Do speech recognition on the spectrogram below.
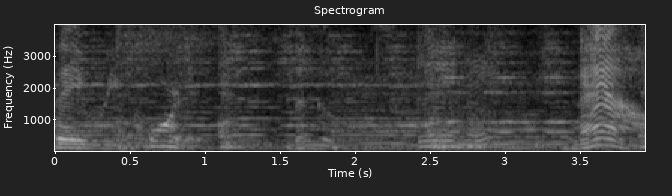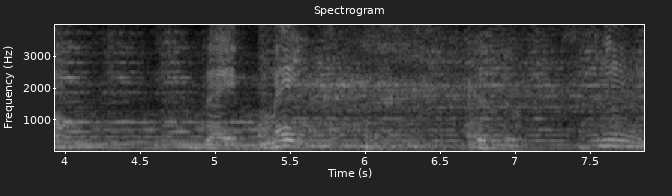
they reported the news. Mm -hmm. Now they make the news. Mm.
